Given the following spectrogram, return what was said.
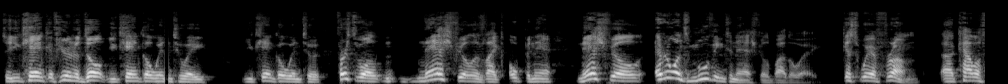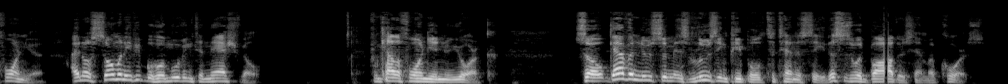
So you can't, if you're an adult, you can't go into a, you can't go into, first of all, Nashville is like open air. Nashville, everyone's moving to Nashville, by the way. Guess where from? Uh, California. I know so many people who are moving to Nashville from California and New York. So Gavin Newsom is losing people to Tennessee. This is what bothers him, of course.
